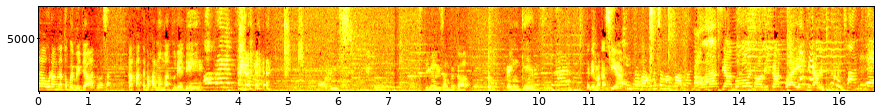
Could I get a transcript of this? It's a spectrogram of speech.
ka orang satu bebeja sa- kakak teh bakal membantu dede. Tinggal sampai ke ringkit. Jadi makasih ya. Cinta banget sama kakak. Alas ya boy, mau dikat ku aing tinggalin. Canda.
